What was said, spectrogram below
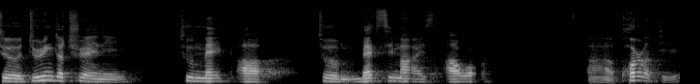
to, during the training, to make uh, to maximize our uh, quality,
